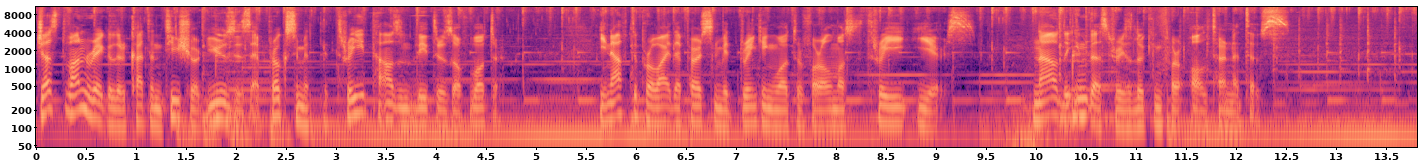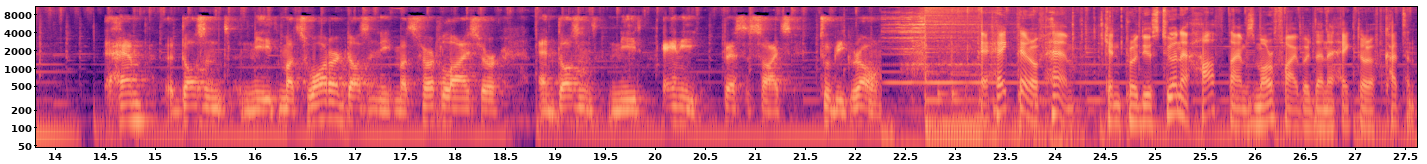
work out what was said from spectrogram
Just one regular cotton t-shirt uses approximately 3000 liters of water, enough to provide a person with drinking water for almost three years. Now the industry is looking for alternatives. Hemp doesn't need much water, doesn't need much fertilizer, and doesn't need any pesticides to be grown. A hectare of hemp can produce two and a half times more fiber than a hectare of cotton.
